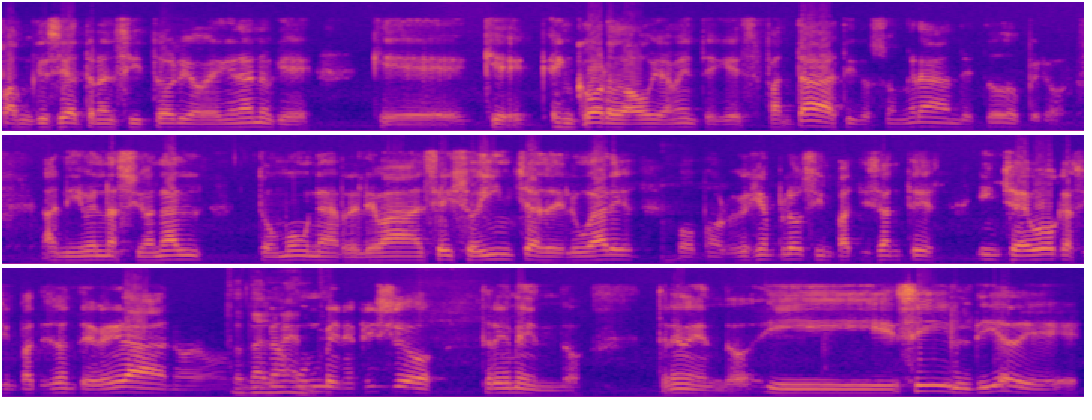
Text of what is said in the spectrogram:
aunque sea transitorio a Belgrano, que, que, que, en Córdoba obviamente que es fantástico, son grandes, todo, pero a nivel nacional tomó una relevancia, hizo hinchas de lugares, por ejemplo, simpatizantes, hincha de Boca, simpatizantes de Belgrano, un beneficio tremendo. Tremendo. Y sí, el día de,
